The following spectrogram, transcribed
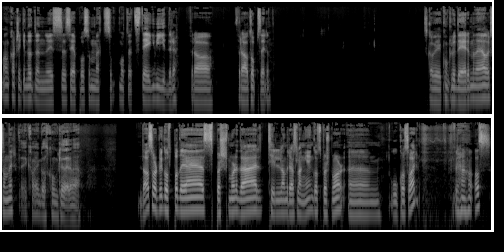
man kanskje ikke nødvendigvis ser på som et, som på et steg videre fra, fra toppserien. Skal vi konkludere med det, Aleksander? Det kan vi godt konkludere med. ja. Da svarte vi godt på det spørsmålet der til Andreas Lange. Godt spørsmål. Eh, OK svar fra oss.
